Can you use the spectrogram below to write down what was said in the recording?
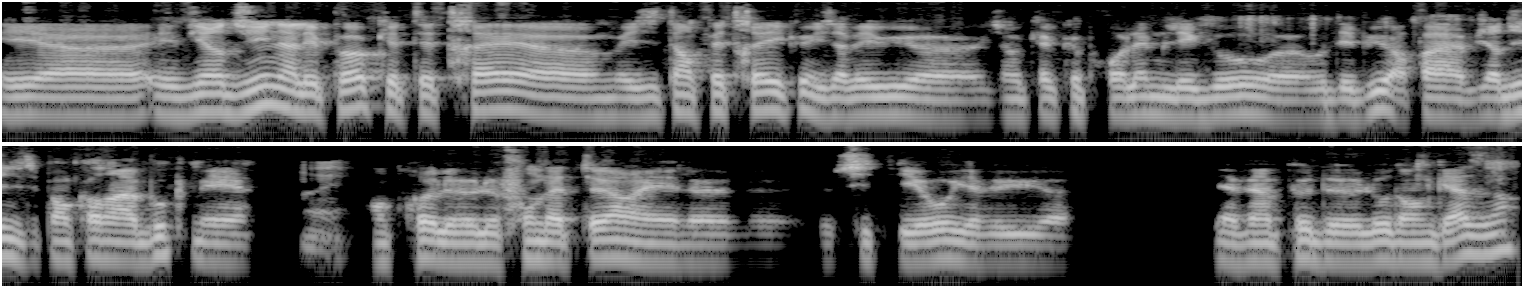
Et, euh, et Virgin à l'époque était très, euh, ils étaient empêtrés, qu'ils avaient eu, euh, ils ont eu quelques problèmes légaux au début. Alors pas Virgin n'était pas encore dans la boucle, mais entre le, le, fondateur et le, le, CTO, il y avait eu, il y avait un peu de l'eau dans le gaz. Là.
